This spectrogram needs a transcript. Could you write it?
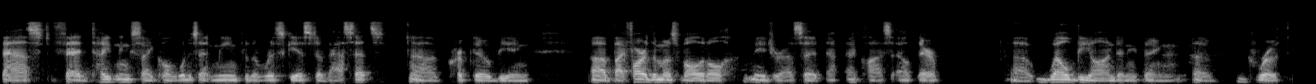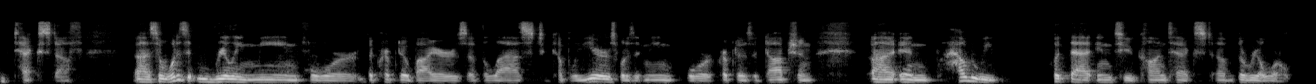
fast Fed tightening cycle, what does that mean for the riskiest of assets? Uh, crypto being uh, by far the most volatile major asset uh, class out there, uh, well beyond anything of growth tech stuff. Uh, so what does it really mean for the crypto buyers of the last couple of years? What does it mean for crypto's adoption? Uh, and how do we put that into context of the real world,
